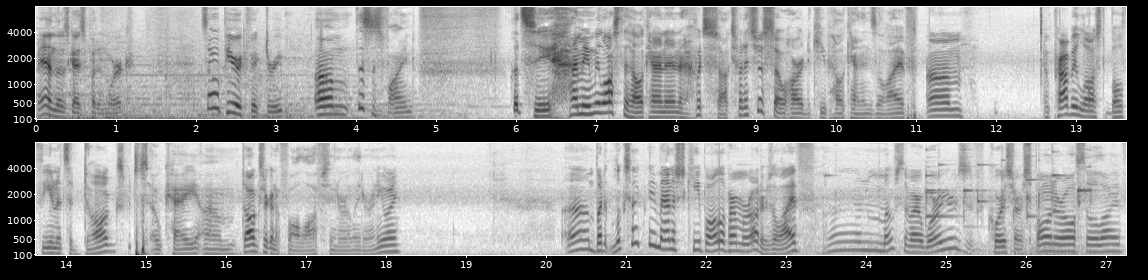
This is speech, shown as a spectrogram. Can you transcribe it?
man, those guys put in work. So, Pyrrhic victory. Um, this is fine. Let's see. I mean, we lost the Hell Cannon, which sucks, but it's just so hard to keep Hell Cannons alive. Um, we probably lost both the units of dogs, which is okay. Um, dogs are going to fall off sooner or later anyway. Um, but it looks like we managed to keep all of our marauders alive. And most of our warriors, of course, our spawn are all still alive.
